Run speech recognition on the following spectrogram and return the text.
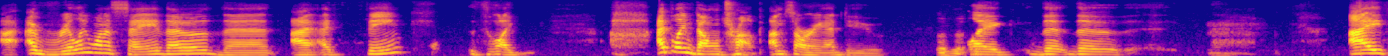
I, I really want to say though that I, I think it's like I blame Donald Trump. I'm sorry, I do. mhm. Like the the I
